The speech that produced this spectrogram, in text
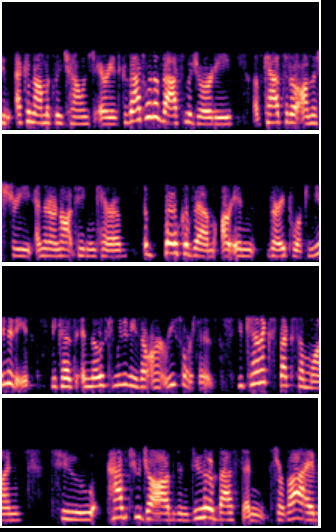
to economically challenged areas because that's where the vast majority of cats that are on the street and that are not taken care of, the bulk of them are in very poor communities because in those communities there aren't resources. You can't expect someone to have two jobs and do their best and survive.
